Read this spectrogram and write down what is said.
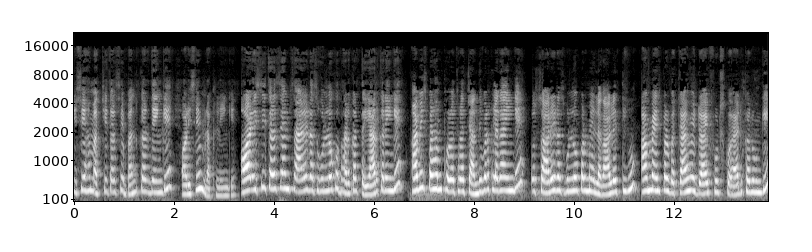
इसे हम अच्छी तरह से बंद कर देंगे और इसे हम रख लेंगे। और इसी तरह से हम सारे रसगुल्लों को भरकर तैयार करेंगे। अब इस पर हम थोड़ा थोड़ा चांदी वर्क लगाएँगे। तो सारे रसगुल्लों पर मैं लगा लेती हूँ। अब मैं इस पर बचाए हुए ड्राई फ्रूट्स को ऐड करूँगी।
